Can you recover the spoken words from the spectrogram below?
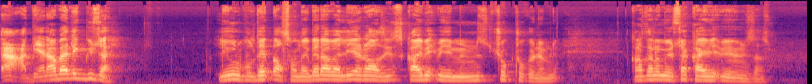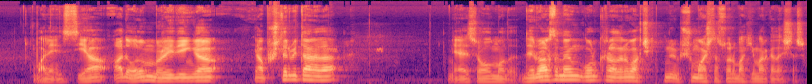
Aa, beraberlik güzel. Liverpool deplasmanda beraberliğe razıyız. Kaybetmediğimiz çok çok önemli. Kazanamıyorsak kaybetmememiz lazım. Valencia. Hadi oğlum Reading'e yapıştır bir tane daha. Neyse olmadı. Devre ben gol krallarına bakacaktım. Şu maçtan sonra bakayım arkadaşlar.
